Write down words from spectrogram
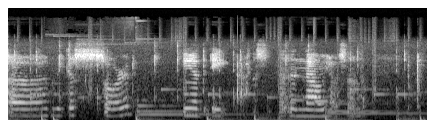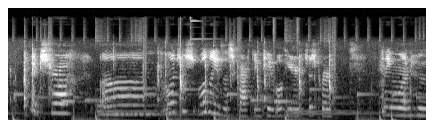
Um, a sword and a axe. And now we have some extra. Um, we'll just we'll leave this crafting table here just for anyone who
